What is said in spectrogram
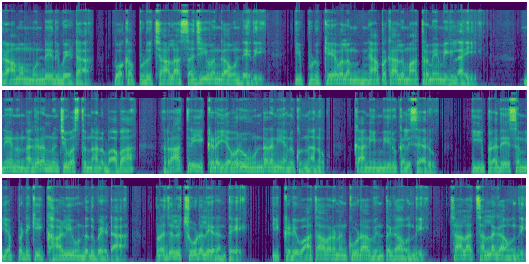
గ్రామం ఉండేది బేటా. ఒకప్పుడు చాలా సజీవంగా ఉండేది. ఇప్పుడు కేవలం జ్ఞాపకాలు మాత్రమే మిగిలాయి. నేను నగరం నుంచి వస్తున్నాను బాబా. రాత్రి ఇక్కడ ఎవరూ ఉండరని అనుకున్నాను. కాని మీరు కలిశారు. ఈ ప్రదేశం ఎప్పటికీ ఖాళీ ఉండదు బేటా. ప్రజలు చూడలేరంతే. ఇక్కడి వాతావరణం కూడా వింతగా ఉంది. చాలా చల్లగా ఉంది.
